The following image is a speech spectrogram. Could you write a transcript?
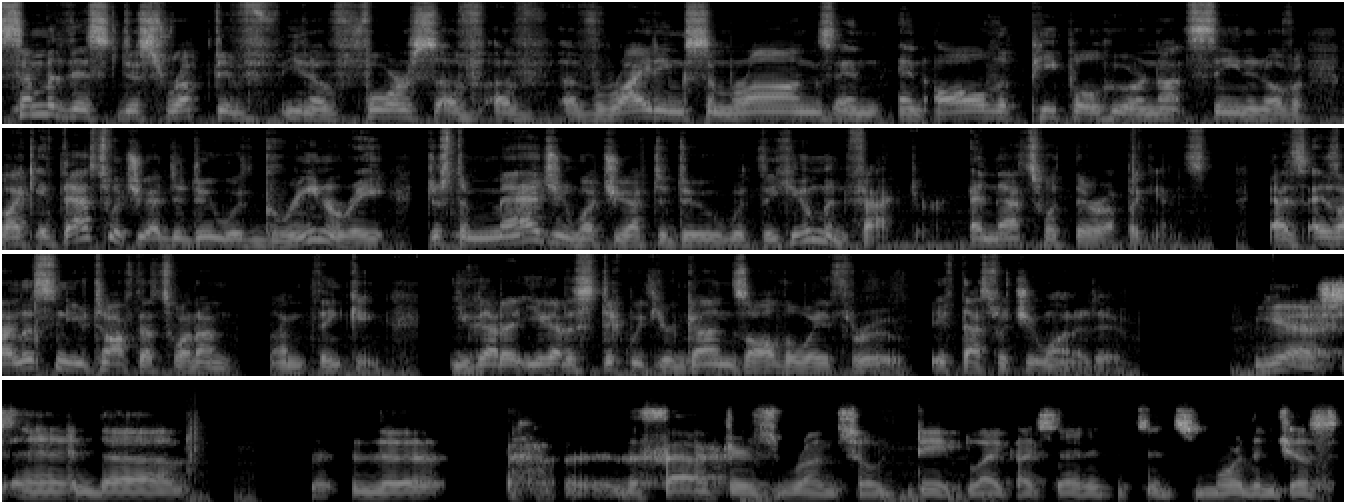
some of this disruptive, you know, force of, of, of righting some wrongs and, and all the people who are not seen and over. Like, if that's what you had to do with greenery, just imagine what you have to do with the human factor. And that's what they're up against. As, as I listen to you talk, that's what I'm, I'm thinking. You gotta, you gotta stick with your guns all the way through if that's what you want to do. Yes. And, uh, the, the factors run so deep. Like I said, it's, it's more than just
